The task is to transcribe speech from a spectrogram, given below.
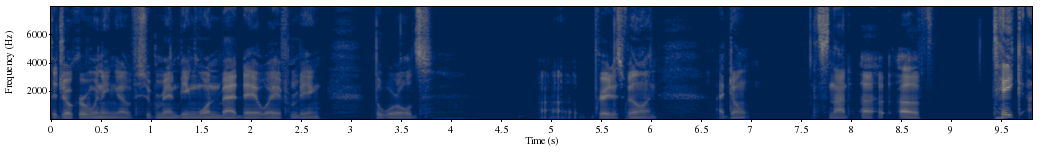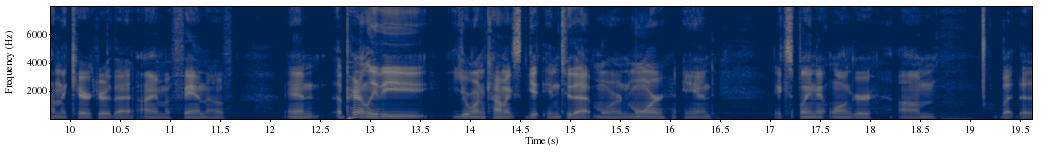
the Joker winning of Superman being one bad day away from being the world's uh, greatest villain, I don't. It's not a, a take on the character that I am a fan of. And apparently, the year one comics get into that more and more and explain it longer. Um, but uh,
